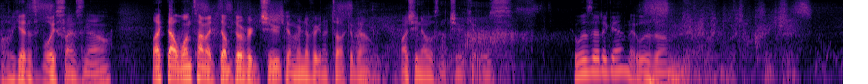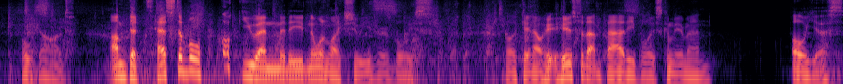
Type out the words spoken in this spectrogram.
Oh, we get his voice lines now. Like that one time I dubbed over Juke, and we're never gonna talk about. Well, actually, no, it wasn't Juke. It was... Who was it again? It was, um... Oh, God. I'm detestable? Fuck you, Enmity. No one likes you either, voice. Okay, now here's for that baddie voice. Come here, man. Oh, yes.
